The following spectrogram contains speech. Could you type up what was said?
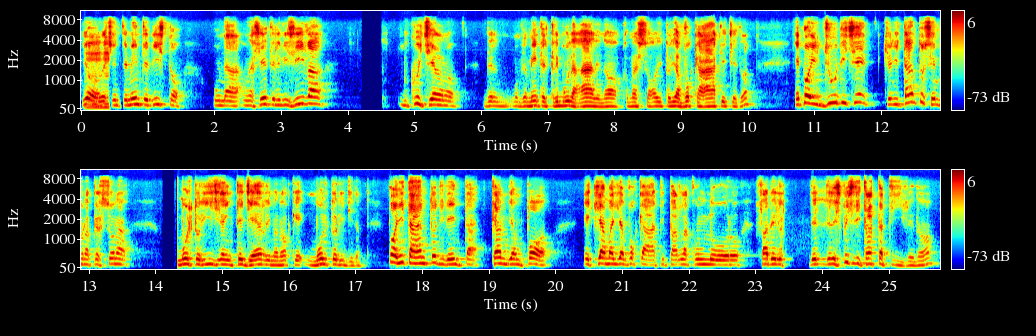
Io ho mm. recentemente visto una, una, serie televisiva in cui c'erano del, ovviamente il tribunale, no? Come al solito, gli avvocati, eccetera. E poi il giudice che ogni tanto sembra una persona molto rigida, integerrima, no? Che molto rigida. Poi ogni tanto diventa, cambia un po' e chiama gli avvocati, parla con loro, fa delle, de, delle specie di trattative, no?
